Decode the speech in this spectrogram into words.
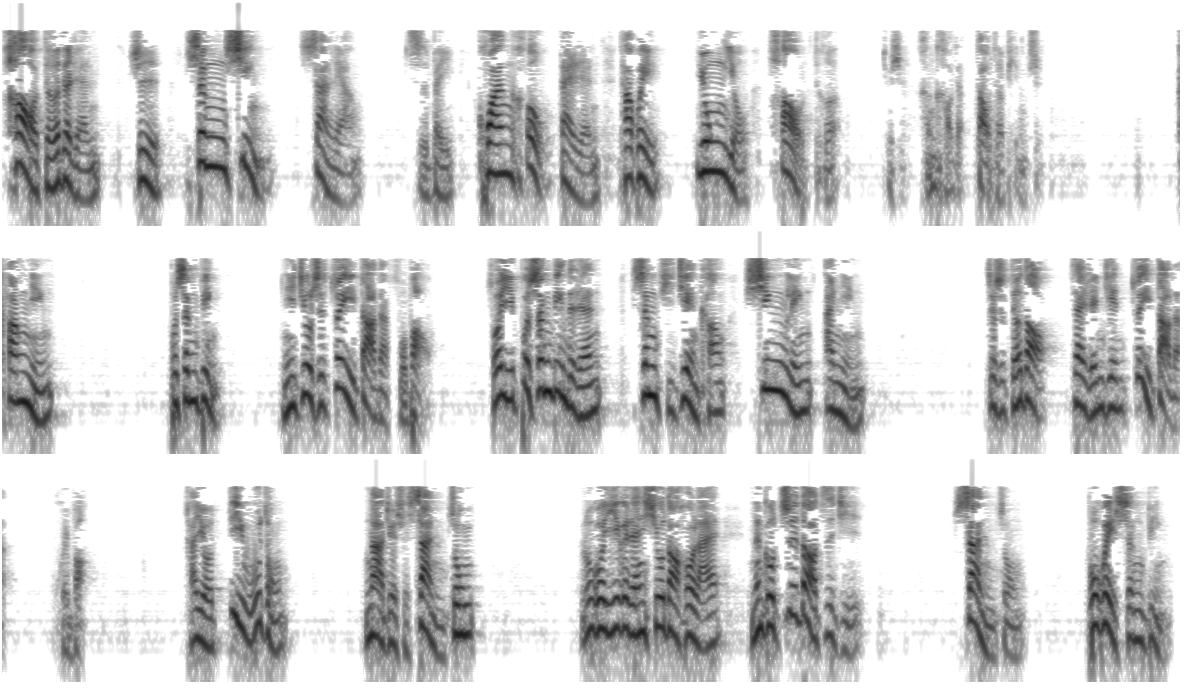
好德的人是生性善良、慈悲、宽厚待人，他会拥有好德，就是很好的道德品质。康宁不生病，你就是最大的福报。所以不生病的人，身体健康。心灵安宁，这是得到在人间最大的回报。还有第五种，那就是善终。如果一个人修到后来，能够知道自己善终，不会生病，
